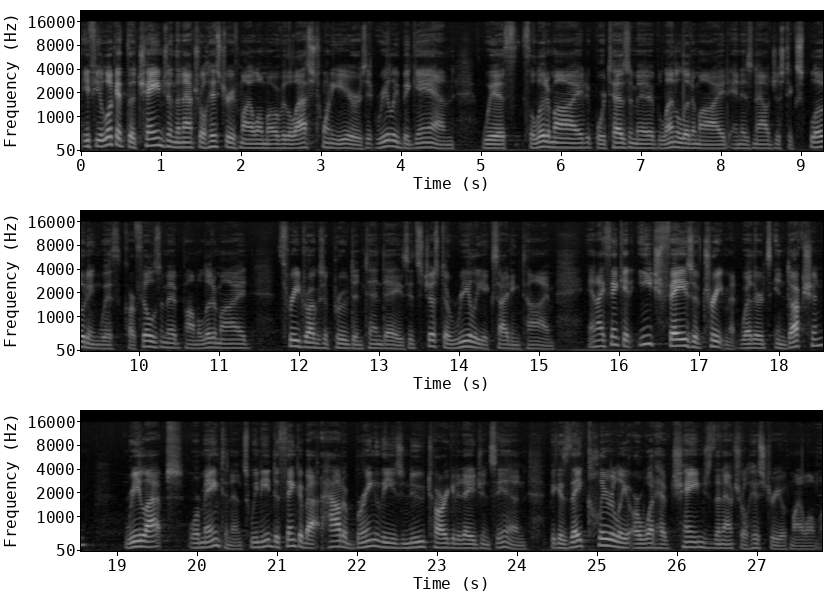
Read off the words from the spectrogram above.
If you look at the change in the natural history of myeloma over the last 20 years, it really began with thalidomide, bortezomib, lenalidomide, and is now just exploding with carfilzomib, pomalidomide, three drugs approved in 10 days. It's just a really exciting time. And I think at each phase of treatment, whether it's induction, relapse, or maintenance, we need to think about how to bring these new targeted agents in because they clearly are what have changed the natural history of myeloma.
